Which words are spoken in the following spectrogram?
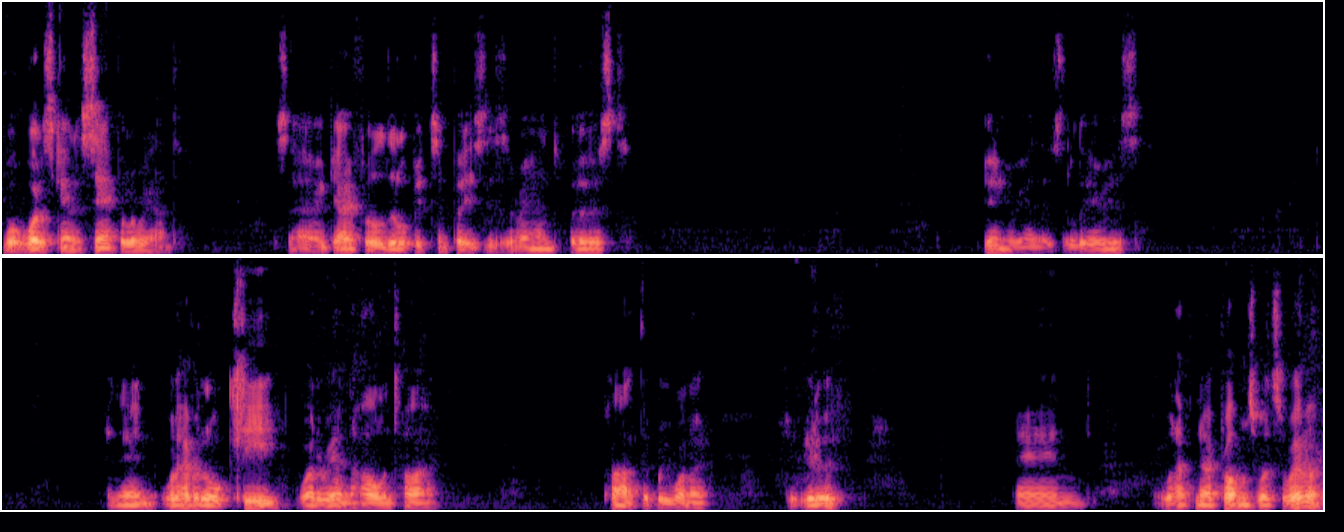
what, it's going to sample around. So go for little bits and pieces around first. Going around those little areas. And then we'll have it all clear right around the whole entire part that we want to get rid of. And we'll have no problems whatsoever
